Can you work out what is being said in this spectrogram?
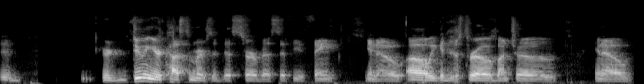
you're doing your customers a disservice if you think you know oh we can just throw a bunch of you know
